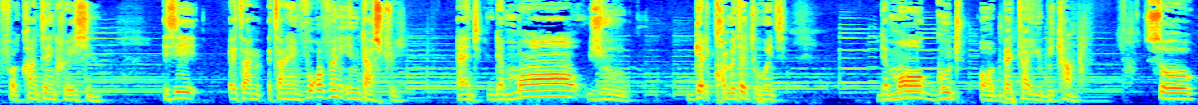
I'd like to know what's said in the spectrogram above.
for content creation. You see, it's an it's an evolving industry, and the more you get committed to it, the more good or better you become. So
